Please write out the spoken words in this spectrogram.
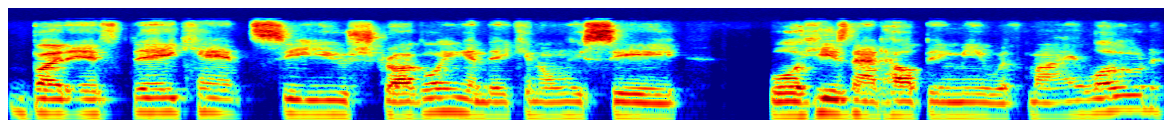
But if they can't see you struggling and they can only see, well, he's not helping me with my load,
